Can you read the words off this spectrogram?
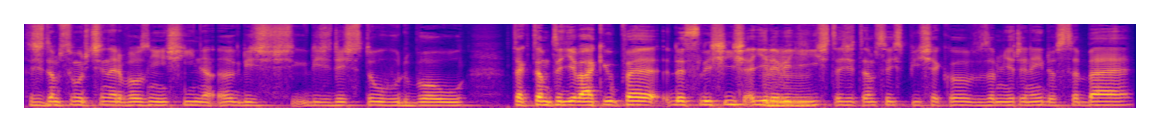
takže tam jsem určitě nervóznější, když, když jdeš s tou hudbou, tak tam ty diváky úplně neslyšíš ani mm. nevidíš, takže tam jsi spíš jako zaměřený do sebe,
